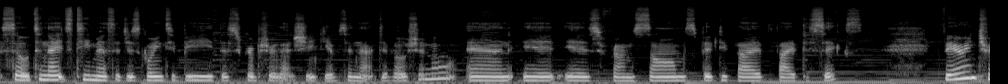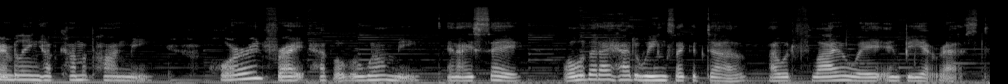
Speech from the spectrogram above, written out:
so tonight's tea message is going to be the scripture that she gives in that devotional, and it is from Psalms 55 5 to 6. Fear and trembling have come upon me. Horror and fright have overwhelmed me. And I say, Oh, that I had wings like a dove, I would fly away and be at rest.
